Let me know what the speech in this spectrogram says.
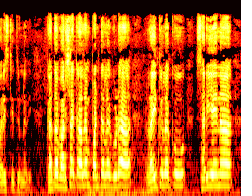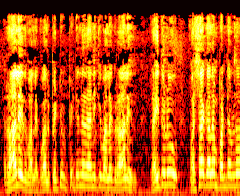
పరిస్థితి ఉన్నది. గత వర్షాకాలం పంటలకు కూడా రైతులకు సరి రాలేదు వాళ్ళకు. వాళ్ళు పెట్టు పెట్టిన దానికి వాళ్ళకు రాలేదు. రైతులు వర్షాకాలం పంటలో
